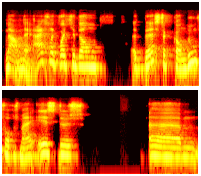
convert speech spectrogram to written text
nou nee, eigenlijk wat je dan het beste kan doen volgens mij is dus ehm,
